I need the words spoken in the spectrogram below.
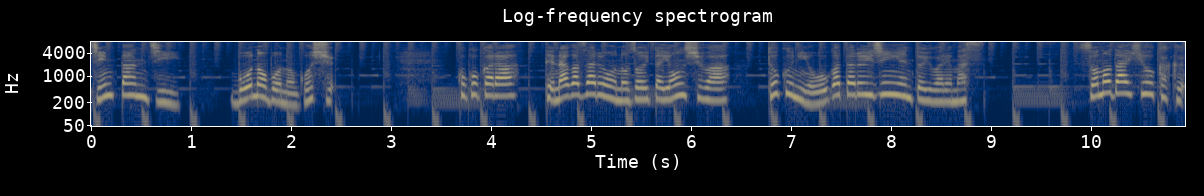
チンパンジーボノボの5種。ここからテナガザルを除いた4種は特に大型類人猿と言われます。その代表格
